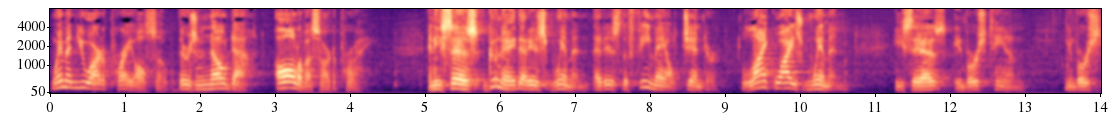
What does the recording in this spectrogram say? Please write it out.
Women, you are to pray also. There's no doubt. All of us are to pray. And he says, gune, that is women, that is the female gender. Likewise, women, he says in verse 10, in verse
